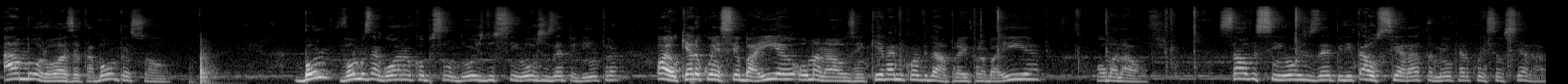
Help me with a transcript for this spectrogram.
amorosa, tá bom, pessoal? Bom, vamos agora com a opção 2 do senhor José Pelintra. Ó, eu quero conhecer Bahia ou Manaus, hein? Quem vai me convidar para ir para Bahia ou Manaus? Salve, senhor José Pelintra. Ah, o Ceará também, eu quero conhecer o Ceará.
